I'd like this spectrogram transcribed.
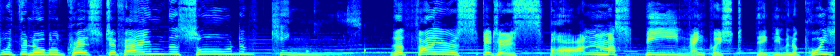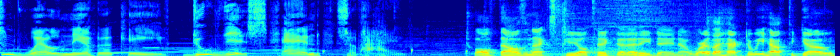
with the noble quest to find the Sword of Kings. The fire spitter's spawn must be vanquished. They live in a poisoned well near her cave. Do this and survive. 12,000 XP, I'll take that any day. Now, where the heck do we have to go?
